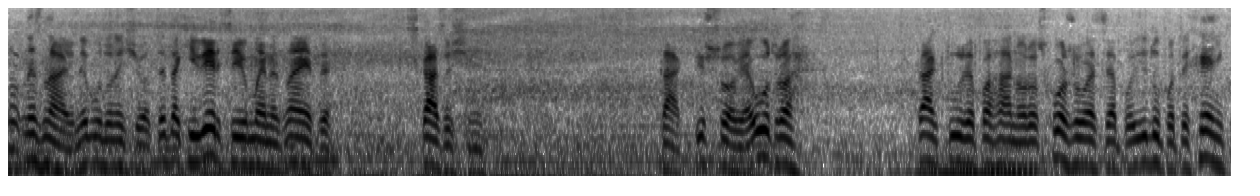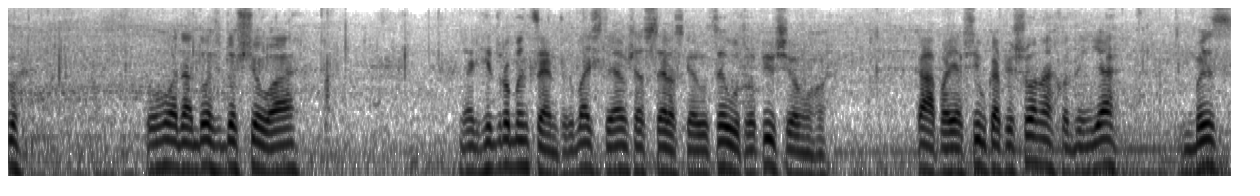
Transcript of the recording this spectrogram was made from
Ну, не знаю, не буду нічого. Це такі версії в мене, знаєте, сказочні. Так, пішов я утро. Так дуже погано розхожуватися, поїду потихеньку. Погода дощ дощова. Як гідробенцентр. Бачите, я вам зараз все розкажу. Це утро, пів сьомого. Капає всі в капюшонах, один я без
